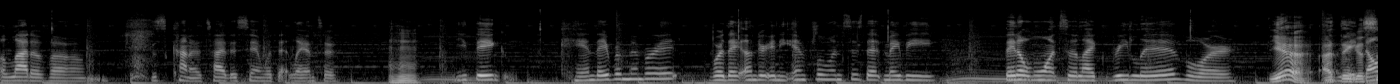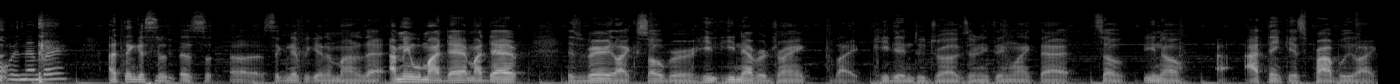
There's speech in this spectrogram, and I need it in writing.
a lot of um just kind of tie this in with Atlanta. Mm-hmm. You think can they remember it? Were they under any influences that maybe they don't want to like relive or yeah i think they don't remember? I think it's a, it's a significant amount of that. I mean, with my dad, my dad is very like sober. He he never drank, like he didn't do drugs or anything like that. So you know, I, I think it's probably like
